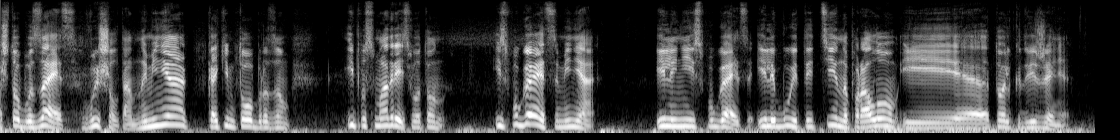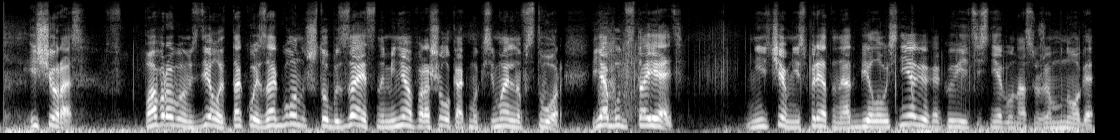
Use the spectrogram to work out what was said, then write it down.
чтобы заяц вышел там на меня каким-то образом и посмотреть, вот он испугается меня или не испугается, или будет идти на пролом и э, только движение. Еще раз, попробуем сделать такой загон, чтобы заяц на меня прошел как максимально в створ. Я буду стоять ничем не спрятаны от белого снега. Как вы видите, снега у нас уже много.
